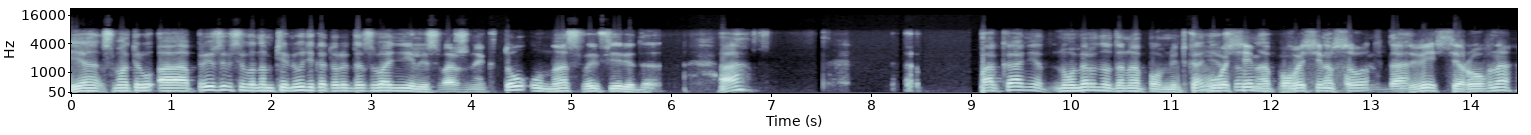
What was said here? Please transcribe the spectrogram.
Я смотрю, а прежде всего нам те люди, которые дозвонились, важны. Кто у нас в эфире? Да? А? Пока нет. Номер надо напомнить. Конечно, 8 напом... 800 напомнить. Да. 200 ровно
